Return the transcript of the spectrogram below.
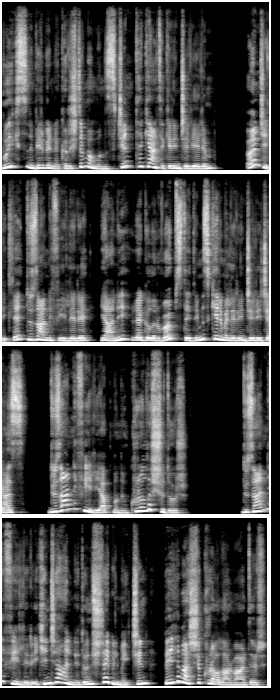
Bu ikisini birbirine karıştırmamanız için teker teker inceleyelim. Öncelikle düzenli fiilleri yani regular verbs dediğimiz kelimeleri inceleyeceğiz. Düzenli fiil yapmanın kuralı şudur. Düzenli fiilleri ikinci haline dönüştürebilmek için belli başlı kurallar vardır.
